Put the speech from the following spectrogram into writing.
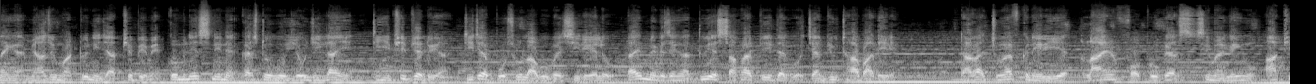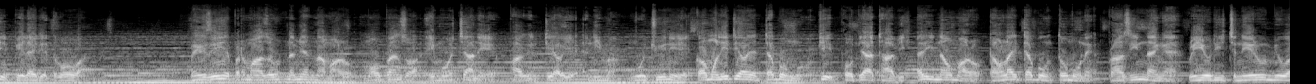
နိုင်ငံအများစုမှာတွေ့နေကြဖြစ်ပေမဲ့ကွန်မြူနစ်စနစ်နဲ့ကတ်စတိုကိုယုံကြည်လိုက်ရင်ဒီအဖြစ်အပျက်တွေဟာဒီထက်ပိုဆိုးလာဖို့ပဲရှိတယ်လို့ Life Magazine ကသူ့ရဲ့စာဖတ်ပြည်သက်ကိုအကြံပြုထားပါသေးတယ် ဒါက John F Kennedy ရဲ့ Alliance for Progress စီမံကိန်းကိုအားဖြည့်ပေးလိုက်တဲ့သဘောပါ။မဂ္ဂဇင်းရဲ့ပထမဆုံးနှစ်မျက်နှာမှာတော့မောပန်းစွာအိမ်မောကျနေတဲ့ဖခင်တယောက်ရဲ့အနီးမှာငိုကြွေးနေတဲ့ကောင်မလေးတယောက်ရဲ့ဓာတ်ပုံကိုအပြည့်ဖော်ပြထားပြီးအဲ့ဒီနောက်မှာတော့ဒေါင်လိုက်ဓာတ်ပုံသုံးပုံနဲ့ဘရာဇီးနိုင်ငံ Rio de Janeiro မြို့က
